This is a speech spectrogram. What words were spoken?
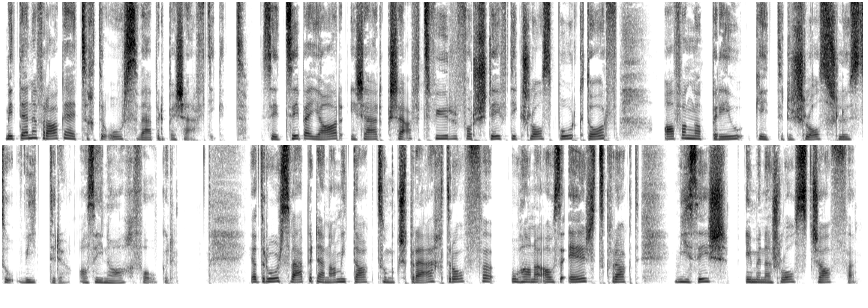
Mit diesen Fragen hat sich der Urs Weber beschäftigt. Seit sieben Jahren ist er Geschäftsführer der Stiftung Schloss Burgdorf. Anfang April gibt er den Schlossschlüssel weiter an seinen Nachfolger. Ja, der Urs Weber den Nachmittag zum Gespräch getroffen und habe als erstes gefragt, wie es ist, in einem Schloss zu arbeiten.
